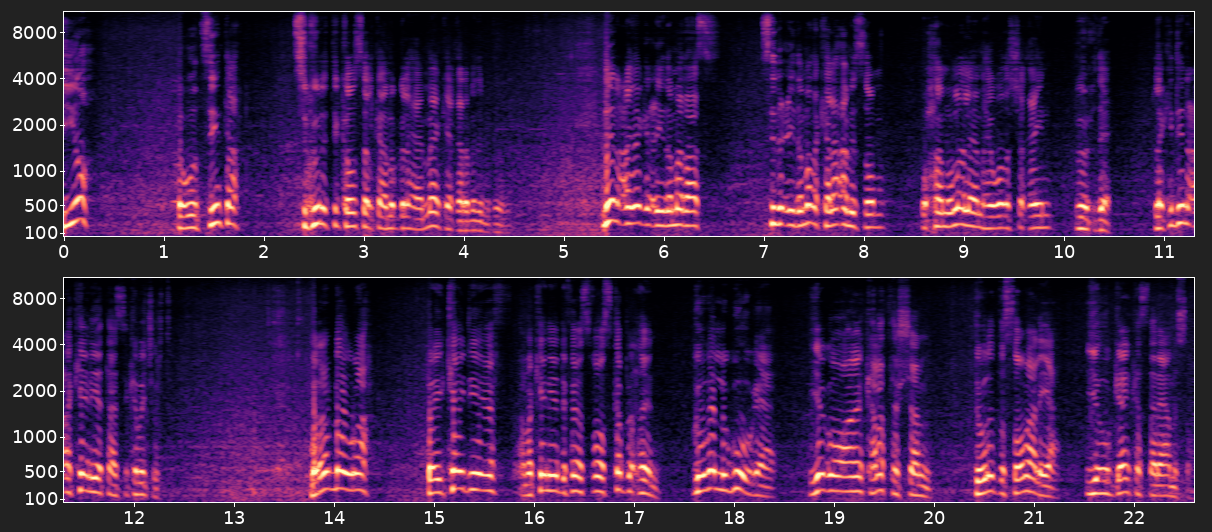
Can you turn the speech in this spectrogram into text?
iyo awoodsiinta security councilka ama golaha ammaanka ee qaramada midoobay. Dhinaca yaga ciidamadaas sida ciidamada kale amisom waxaannu la leenahay wada shaqayn buuxda laakiin dhinaca kenya taasi kama jirto. Marar dhowra bay k d f ama kenya defense force ka baxeen goobo lagu ogaa iyagoo aan kala tashan dowladda soomaaliya iyo hoggaanka sare amisom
